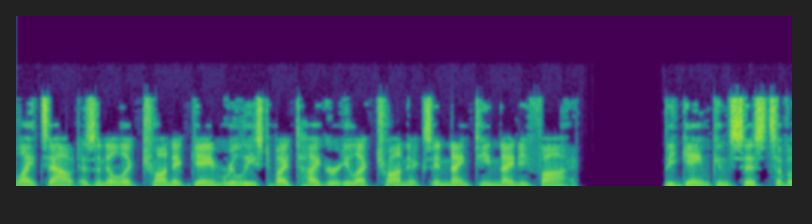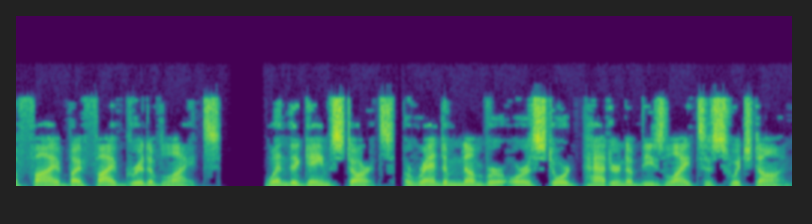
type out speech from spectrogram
Lights Out is an electronic game released by Tiger Electronics in 1995. The game consists of a 5x5 grid of lights. When the game starts, a random number or a stored pattern of these lights is switched on.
